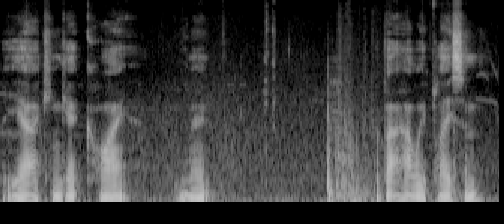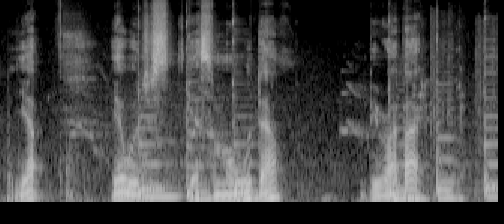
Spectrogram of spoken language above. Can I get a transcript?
But yeah, I can get quite, you know, about how we place them. Yep. Yeah, we'll just get some more wood down. Be right back.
